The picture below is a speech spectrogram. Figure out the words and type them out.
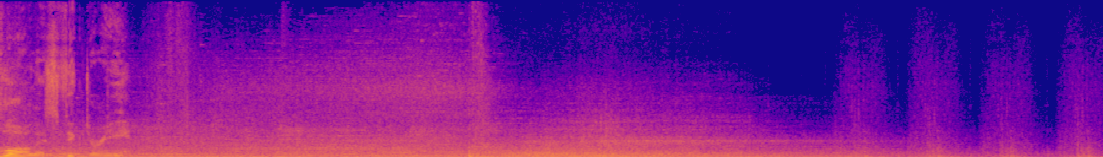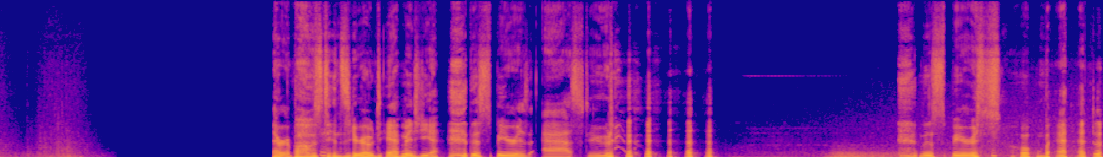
Flawless victory. Erebos did zero damage. Yeah, this spear is ass, dude. this spear is so bad.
